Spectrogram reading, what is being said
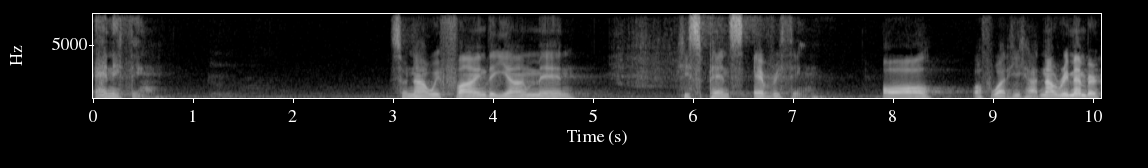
anything. So now we find the young man, he spends everything, all of what he had. Now remember,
